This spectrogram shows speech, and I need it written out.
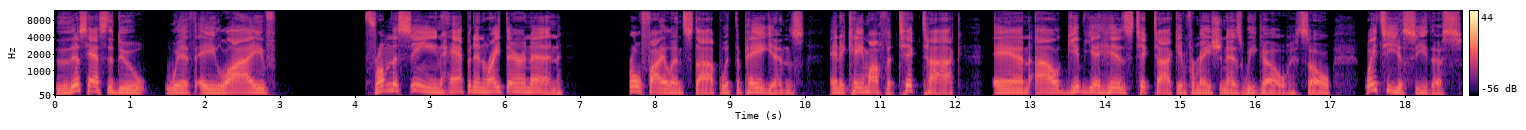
this has to do with a live from the scene happening right there and then profiling stop with the pagans and it came off of TikTok and I'll give you his TikTok information as we go. So Wait till you see this.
